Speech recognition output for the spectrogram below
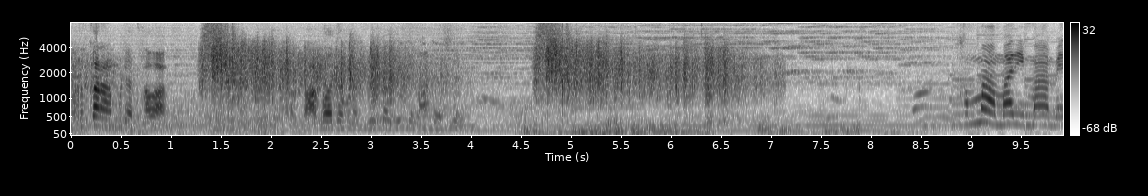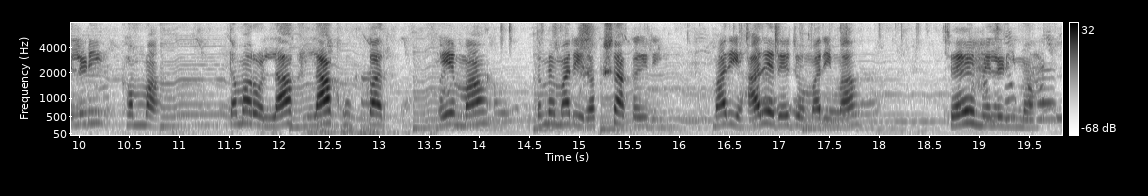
ભણકારા માટે થવા. ભાગવતે મને બીક જ લાગે છે. ખમ્મા, મારી માં મેલડી, ખમ્મા. તમારો લાખ લાખ ઉપકાર. હે માં, તમે મારી રક્ષા કરી. મારી હારે રહેજો, મારી માં. જય મેલડી માં.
